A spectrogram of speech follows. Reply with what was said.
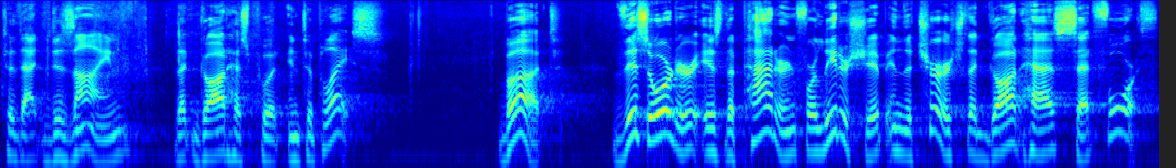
to that design that God has put into place. But this order is the pattern for leadership in the church that God has set forth.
